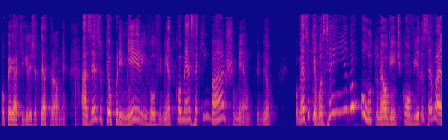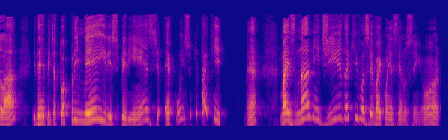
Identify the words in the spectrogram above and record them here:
vou pegar aqui igreja teatral, né? Às vezes o teu primeiro envolvimento começa aqui embaixo mesmo, entendeu? Começa o quê? Você indo ao culto, né? Alguém te convida, você vai lá e de repente a tua primeira experiência é com isso que está aqui, né? Mas na medida que você vai conhecendo o Senhor,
